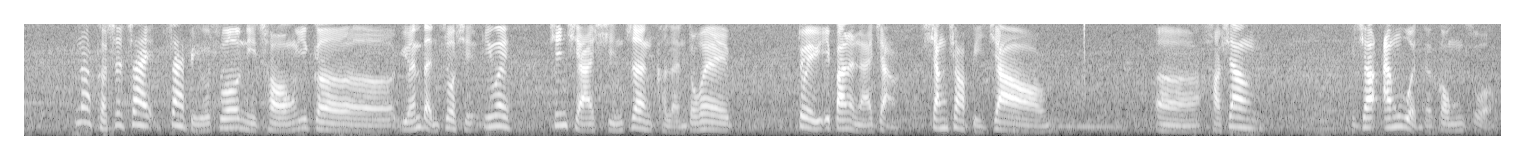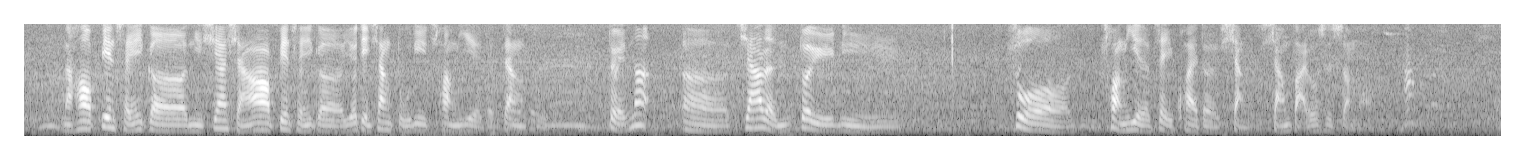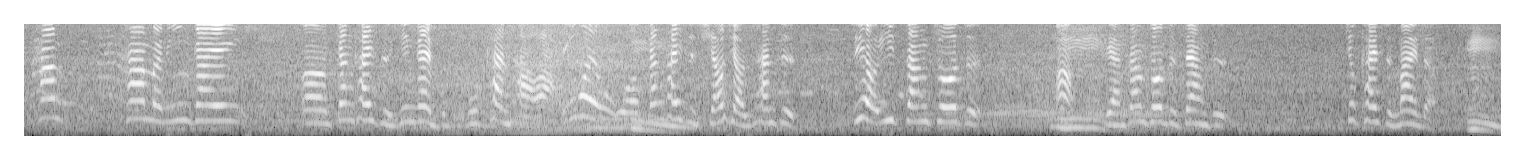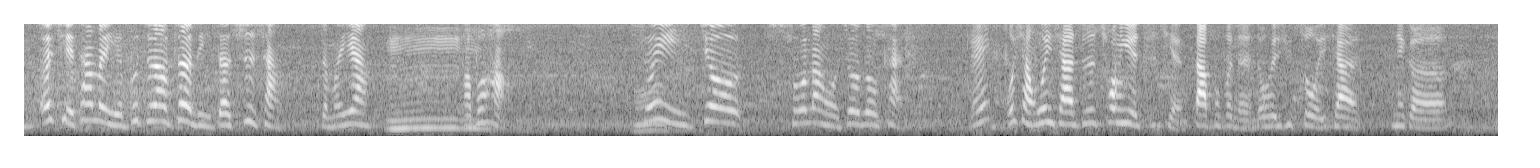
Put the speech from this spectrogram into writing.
那可是再，再比如说，你从一个原本做行，因为听起来行政可能都会对于一般人来讲，相较比较，呃，好像比较安稳的工作，然后变成一个你现在想要变成一个有点像独立创业的这样子。对，那呃，家人对于你做创业的这一块的想想法又是什么？他他们应该呃刚开始应该不不看好啊，因为我嗯刚开始小小的摊子，只有一张桌子啊，嗯。两张桌子这样子就开始卖的。嗯。而且他们也不知道这里的市场怎么样，嗯，好不好，所以就说让我做做看。哎，我想问一下，就是创业之前，大部分的人都会去做一下那个，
